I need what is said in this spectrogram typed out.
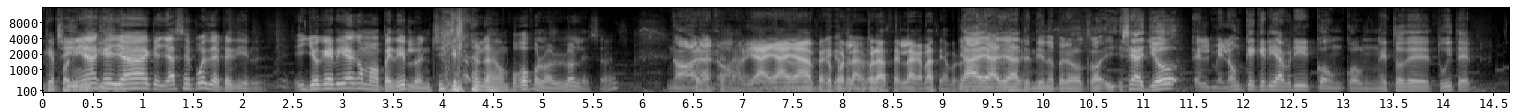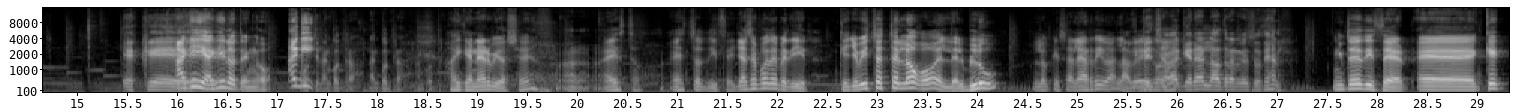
que Sí, ponía que, sí. ya, que ya se puede pedir. Y yo quería como pedirlo en chiclana, un poco por los loles, ¿sabes? No, no. Javier, ya, ya, no, ya, no pero por, la, por hacer la gracia. por Ya, hacer ya, la ya, te entiendo, pero. O sea, yo, el melón que quería abrir con, con esto de Twitter es que. Aquí, aquí lo tengo. Aquí. Hostia, la he encontrado, la he encontrado, la he encontrado. Ay, qué nervios, ¿eh? Esto, esto dice, ya se puede pedir. Que yo he visto este logo, el del blue, lo que sale arriba, la Y pensaba con- que era en la otra red social. Entonces dice, eh, ¿qué,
